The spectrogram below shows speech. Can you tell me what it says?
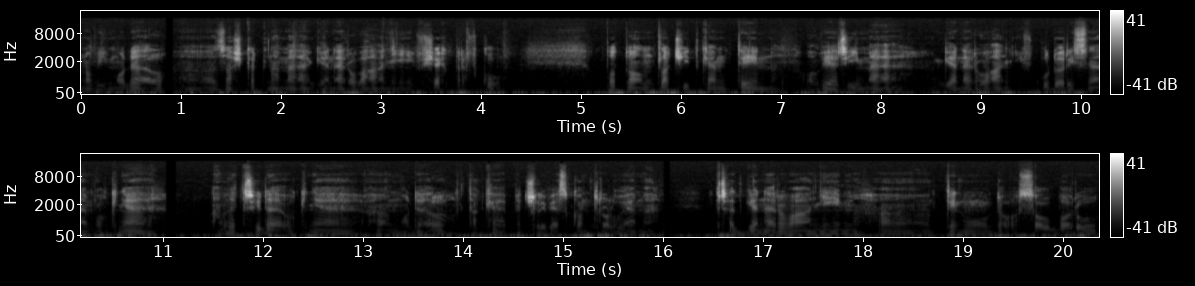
nový model, zaškrtneme generování všech prvků. Potom tlačítkem TIN ověříme generování v půdorysném okně a ve 3D okně model také pečlivě zkontrolujeme. Před generováním tinu do souboru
